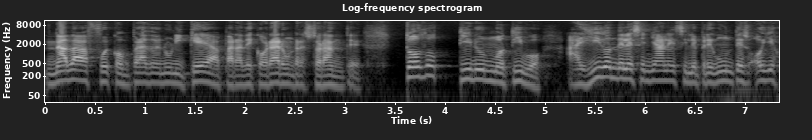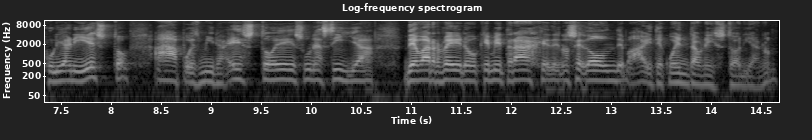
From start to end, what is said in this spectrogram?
Nada fue comprado en un IKEA para decorar un restaurante. Todo tiene un motivo. Allí donde le señales y le preguntes, oye Julián, ¿y esto? Ah, pues mira, esto es una silla de barbero que me traje de no sé dónde, va y te cuenta una historia, ¿no?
